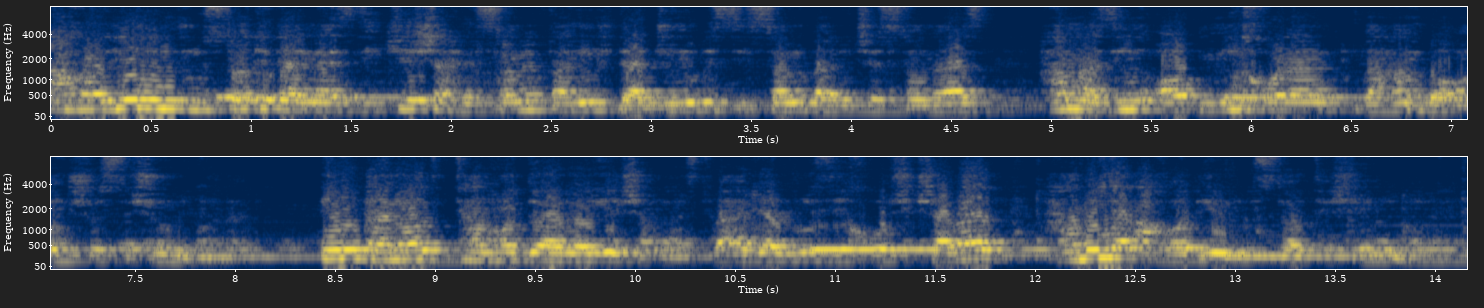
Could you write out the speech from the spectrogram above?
اهالی این روستا که در نزدیکی شهرستان فنوش در جنوب سیستان و بلوچستان است هم از این آب می‌خورند و هم با آن شستشو می‌کنند. این قنات تنها داراییشان است و اگر روزی خشک شود همه اهالی روستا تشنه میمانند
